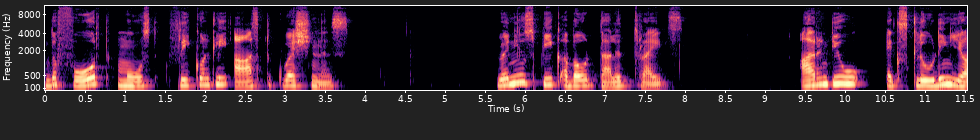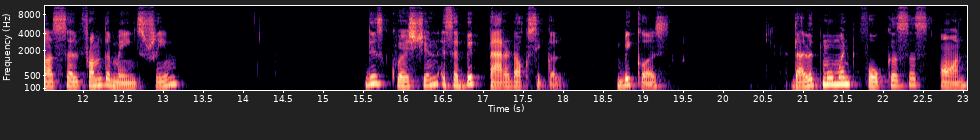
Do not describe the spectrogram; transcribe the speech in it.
The fourth most frequently asked question is When you speak about Dalit rights, aren't you excluding yourself from the mainstream? This question is a bit paradoxical because Dalit movement focuses on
